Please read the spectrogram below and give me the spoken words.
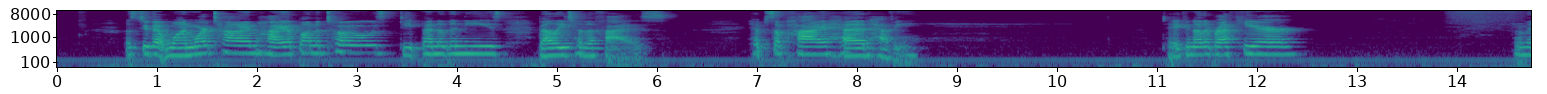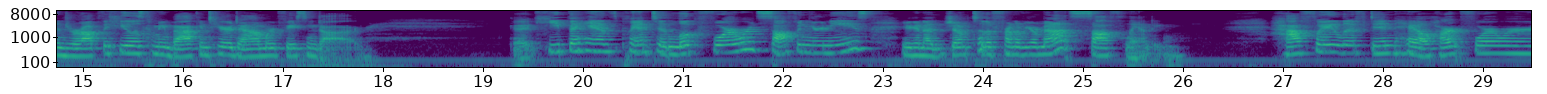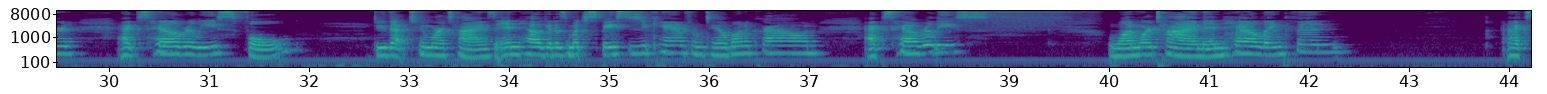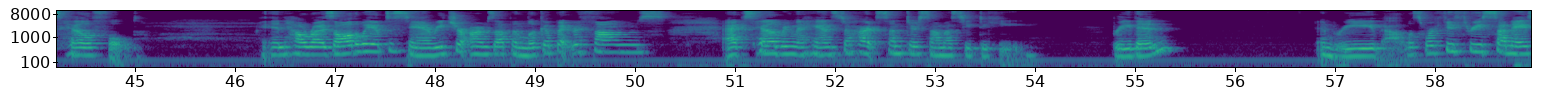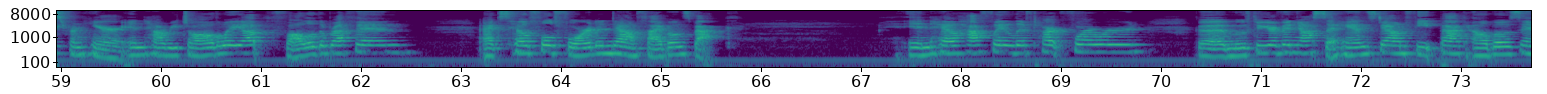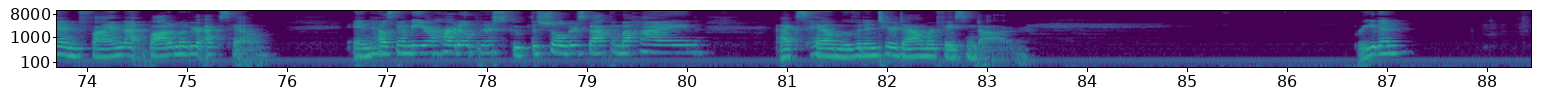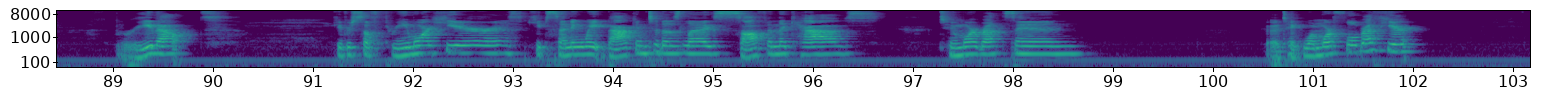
Let's do that one more time. High up on the toes, deep bend of the knees, belly to the thighs. Hips up high, head heavy. Take another breath here. And then drop the heels, coming back into your downward facing dog. Good. Keep the hands planted. Look forward. Soften your knees. You're going to jump to the front of your mat. Soft landing. Halfway lift. Inhale. Heart forward. Exhale. Release. Fold. Do that two more times. Inhale. Get as much space as you can from tailbone to crown. Exhale. Release. One more time. Inhale. Lengthen. Exhale. Fold. Inhale, rise all the way up to stand. Reach your arms up and look up at your thumbs. Exhale, bring the hands to heart center, Samasthiti. Breathe in and breathe out. Let's work through three sun A's from here. Inhale, reach all the way up. Follow the breath in. Exhale, fold forward and down, thigh bones back. Inhale, halfway lift, heart forward. Good. Move through your vinyasa. Hands down, feet back, elbows in. Find that bottom of your exhale. Inhale's gonna be your heart opener. Scoop the shoulders back and behind. Exhale, move it into your downward facing dog. Breathe in. Breathe out. Give yourself three more here. Keep sending weight back into those legs. Soften the calves. Two more breaths in. Good. Take one more full breath here.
